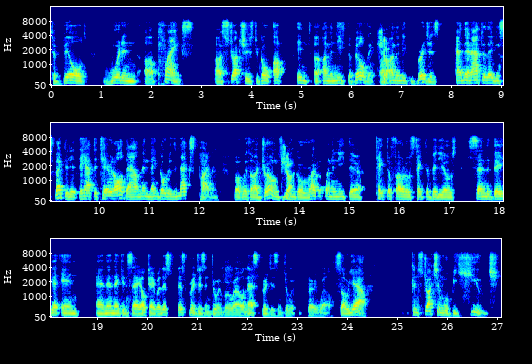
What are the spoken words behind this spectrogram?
to build wooden uh, planks uh, structures to go up in uh, underneath the building uh, sure. underneath the bridges and then after they've inspected it they have to tear it all down and then go to the next piling but with our drones sure. we can go right up underneath there take the photos take the videos send the data in and then they can say, okay, well, this this bridge isn't doing very well, and that bridge isn't doing very well. So yeah, construction will be huge,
